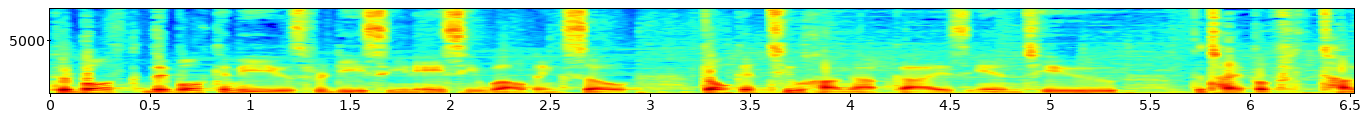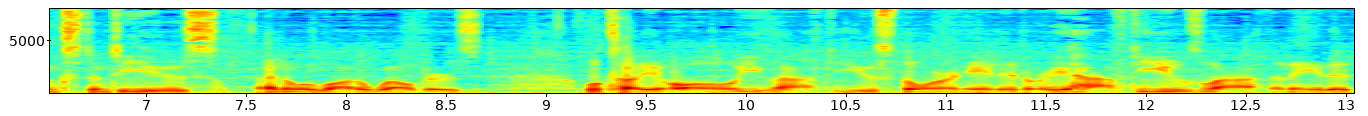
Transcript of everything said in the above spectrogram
They're both they both can be used for DC and AC welding. So don't get too hung up, guys, into the type of tungsten to use. I know a lot of welders will tell you, oh, you have to use thorinated or you have to use lanthanated.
